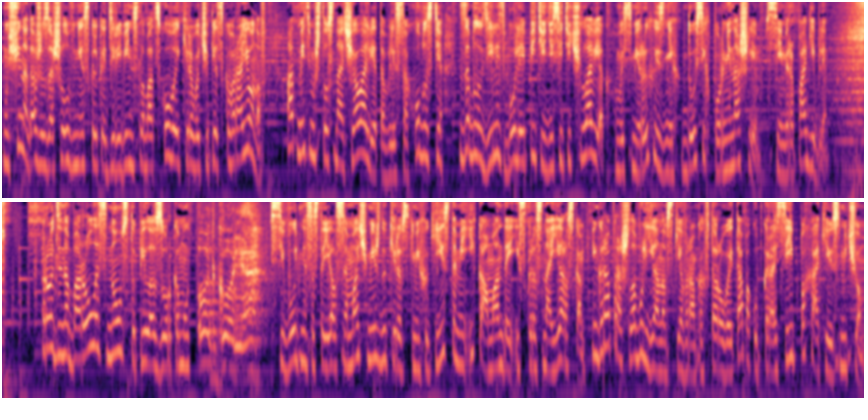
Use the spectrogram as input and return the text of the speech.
Мужчина даже зашел в несколько деревень Слободского и кирово Чепецкого районов. Отметим, что с начала лета в лесах области заблудились более 50 человек. Восьмерых из них до сих пор не нашли. Семеро погибли. Родина боролась, но уступила зоркому. От горя. Сегодня состоялся матч между кировскими хоккеистами и командой из Красноярска. Игра прошла в Ульяновске в рамках второго этапа Кубка России по хоккею с мячом.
